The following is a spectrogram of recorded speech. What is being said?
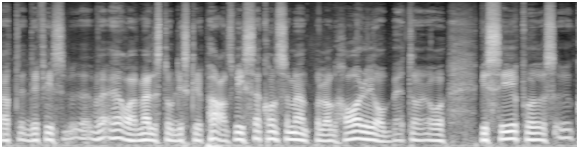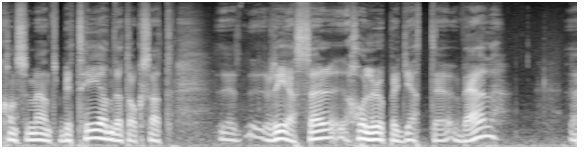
att det finns ja, en väldigt stor diskrepans. Vissa konsumentbolag har det jobbigt och, och vi ser ju på konsumentbeteendet också att eh, resor håller uppe jätteväl. Eh,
